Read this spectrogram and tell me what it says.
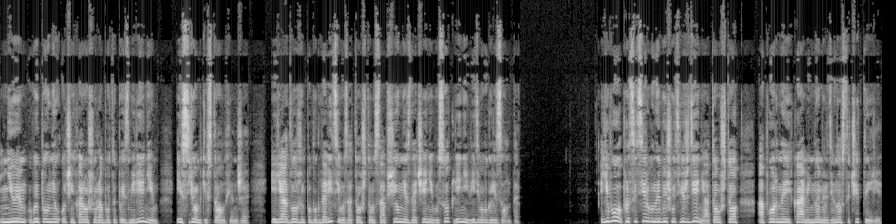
Ньюем выполнил очень хорошую работу по измерениям и съемке Стоунхенджа, и я должен поблагодарить его за то, что он сообщил мне значение высот линии видимого горизонта. Его процитированное выше утверждение о том, что опорный камень номер 94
